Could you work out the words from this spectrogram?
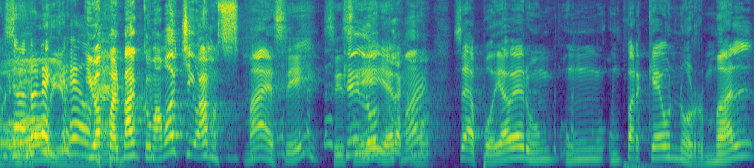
no, sea, no le Obvio. creo. iba para el banco, Mamochi, vamos. Mae, sí, sí, Qué sí. loco, era como, o sea, podía haber un, un, un parqueo normal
